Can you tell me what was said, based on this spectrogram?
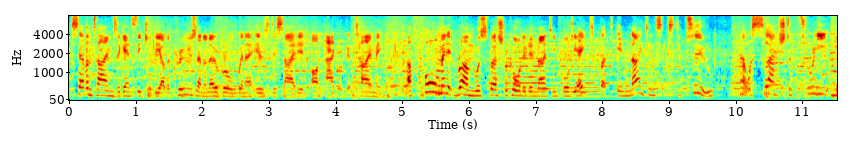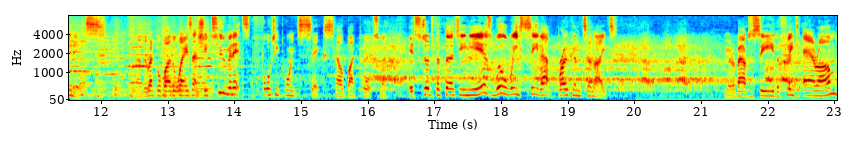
seven times against each of the other crews, and an overall winner is decided on aggregate timing. A four-minute run was first recorded in 1948, but in 1962, that was slashed to three minutes. The record, by the way, is actually two minutes 40.6, held by Portsmouth. It stood for 13 years. Will we see that broken tonight? You're about to see the Fleet Air Arm.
